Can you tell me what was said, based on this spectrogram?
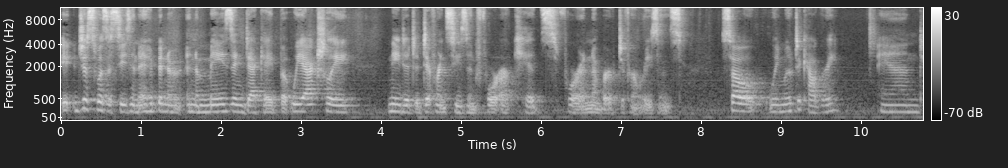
it just was a season. It had been a, an amazing decade, but we actually needed a different season for our kids for a number of different reasons. So we moved to Calgary, and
